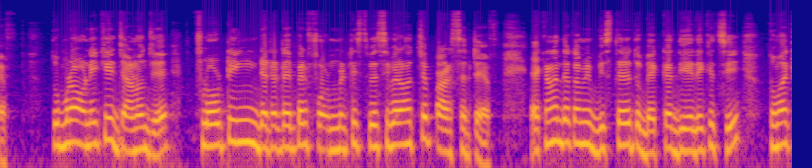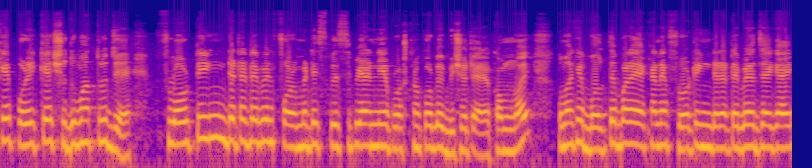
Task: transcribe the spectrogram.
এফ তোমরা অনেকেই জানো যে ফ্লোটিং ডেটা টাইপের ফরম্যাট স্পেসিফায়ার হচ্ছে পার্সেন্ট এফ এখানে দেখো আমি বিস্তারিত ব্যাখ্যা দিয়ে রেখেছি। তোমাকে পরীক্ষায় শুধুমাত্র যে ফ্লোটিং ডেটা টাইপের ফরম্যাট স্পেসিফায়ার নিয়ে প্রশ্ন করবে বিষয়টা এরকম নয়। তোমাকে বলতে পারে এখানে ফ্লোটিং ডেটা টাইপের জায়গায়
